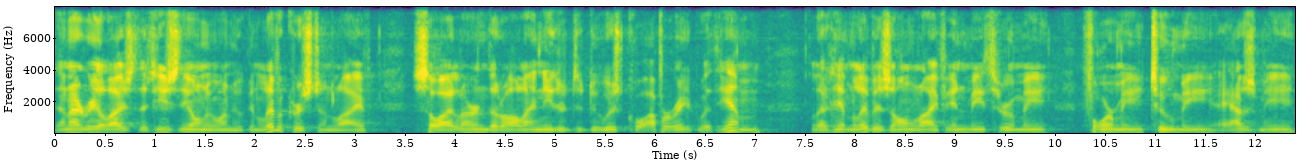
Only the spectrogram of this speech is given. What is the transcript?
Then I realized that He's the only one who can live a Christian life. So I learned that all I needed to do was cooperate with Him, let Him live His own life in me, through me, for me, to me, as me.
